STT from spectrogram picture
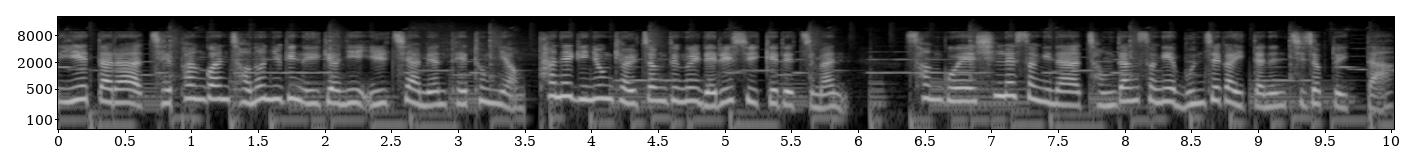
이에 따라 재판관 전원 6인 의견이 일치하면 대통령 탄핵 인용 결정 등을 내릴 수 있게 됐지만 선고의 신뢰성이나 정당성에 문제가 있다는 지적도 있다.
